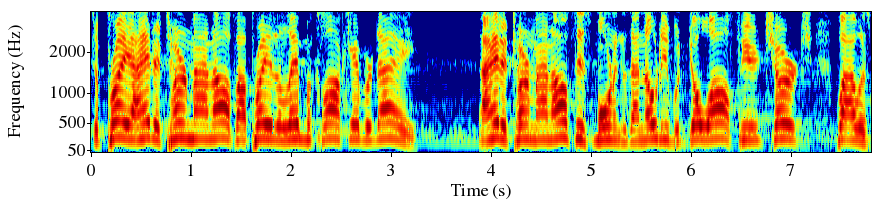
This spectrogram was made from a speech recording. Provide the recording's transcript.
to pray. I had to turn mine off. I pray at 11 o'clock every day. I had to turn mine off this morning because I know it would go off here at church while I was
